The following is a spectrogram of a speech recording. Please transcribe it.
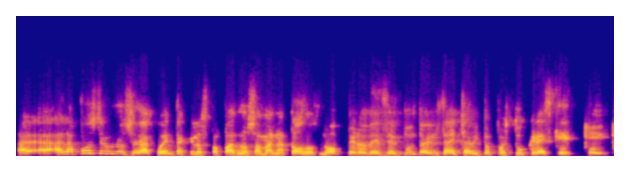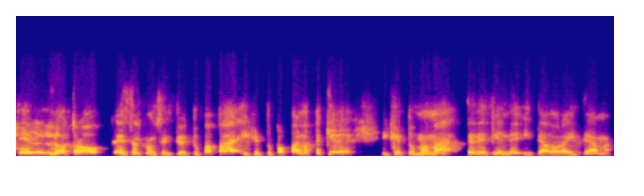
A, la postre uno se da cuenta que los papás nos aman a todos, ¿no? Pero desde el punto de vista de chavito, pues tú crees que, que, el otro es el consentido de tu papá y que tu papá no te quiere y que tu mamá te defiende y te adora y te ama.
